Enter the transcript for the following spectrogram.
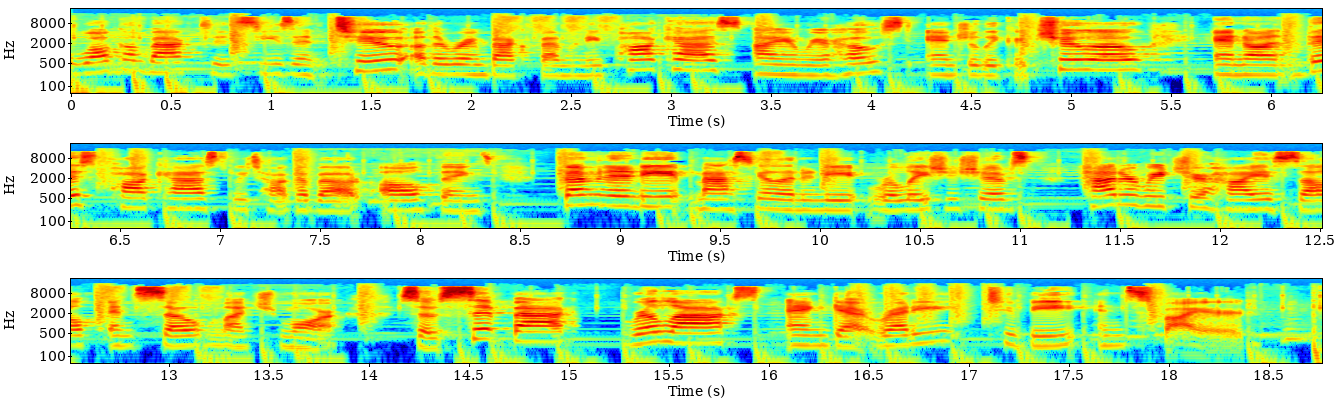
Welcome back to season two of the Bring Back Femininity podcast. I am your host, Angelika Chulo. And on this podcast, we talk about all things femininity, masculinity, relationships, how to reach your highest self, and so much more. So sit back, relax, and get ready to be inspired.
